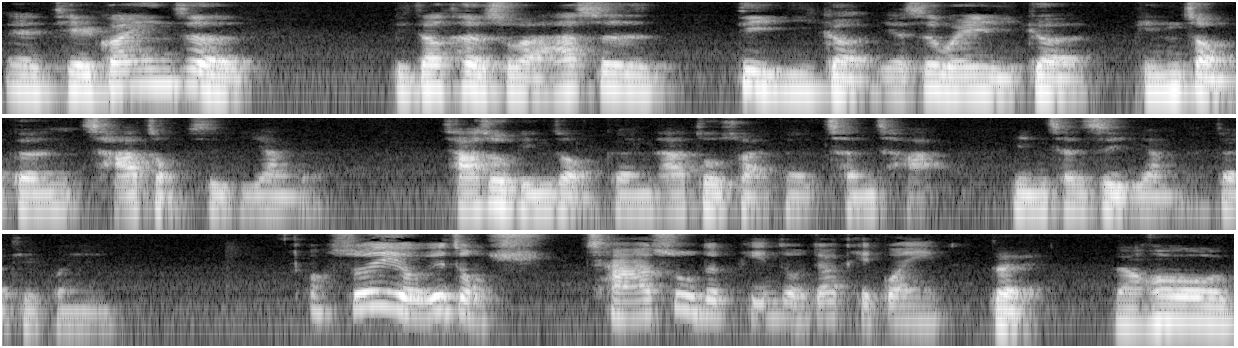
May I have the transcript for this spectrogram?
诶，铁观音这比较特殊啊，它是第一个也是唯一一个品种跟茶种是一样的，茶树品种跟它做出来的陈茶名称是一样的，叫铁观音。哦，所以有一种茶树的品种叫铁观音。对，然后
